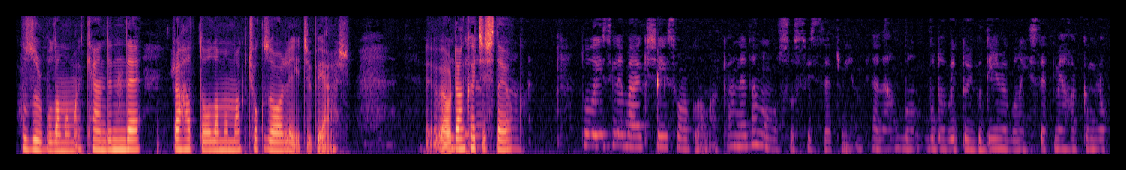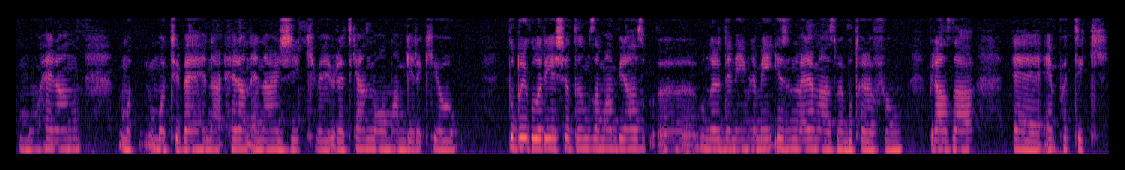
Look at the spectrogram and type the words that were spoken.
huzur bulamamak, kendinde rahat da olamamak çok zorlayıcı bir yer. Ve oradan kaçış da yok. dolayısıyla belki şeyi sorgulamak. Ya neden umutsuz hissetmeyeyim? Neden bu, bu da bir duygu değil mi? Bunu hissetmeye hakkım yok mu? Her an motive, her an enerjik ve üretken mi olmam gerekiyor? Bu duyguları yaşadığım zaman biraz e, bunları deneyimlemeye izin veremez mi bu tarafım? Biraz daha e, empatik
